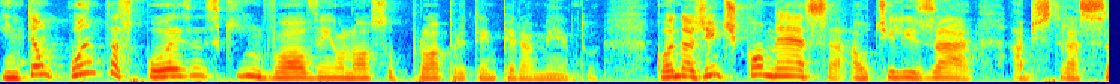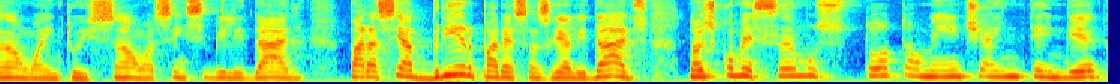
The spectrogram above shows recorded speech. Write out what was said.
Então, quantas coisas que envolvem o nosso próprio temperamento. Quando a gente começa a utilizar a abstração, a intuição, a sensibilidade para se abrir para essas realidades, nós começamos totalmente a entender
